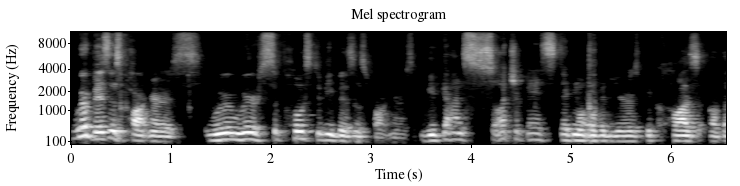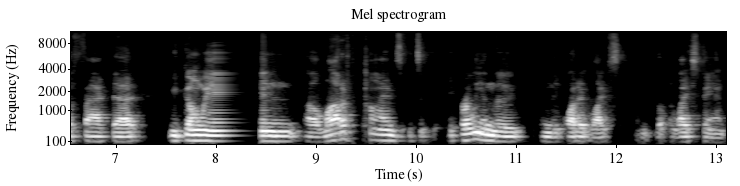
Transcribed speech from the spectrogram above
we're business partners. We're, we're supposed to be business partners. We've gotten such a bad stigma over the years because of the fact that We go in, and a lot of times it's early in the in the audit life, the lifespan.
